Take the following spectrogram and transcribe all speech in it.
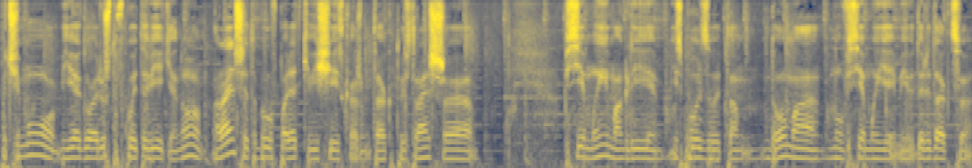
Почему я говорю, что в какой-то веке? Ну, раньше это было в порядке вещей, скажем так. То есть раньше все мы могли использовать там дома, ну, все мы, я имею в виду редакцию,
